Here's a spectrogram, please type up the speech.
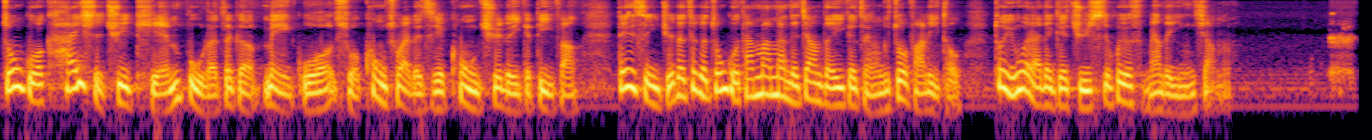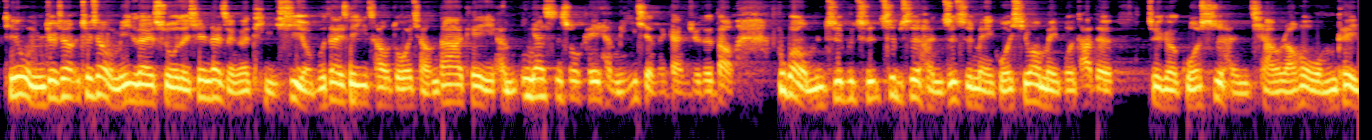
中国开始去填补了这个美国所空出来的这些空缺的一个地方。但是你觉得这个中国它慢慢的这样的一个整个做法里头，对于未来的一个局势会有什么样的影响呢？其实我们就像就像我们一直在说的，现在整个体系哦，不再是一超多强，大家可以很应该是说可以很明显的感觉得到，不管我们支不支是不是很支持美国，希望美国它的这个国势很强，然后我们可以。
